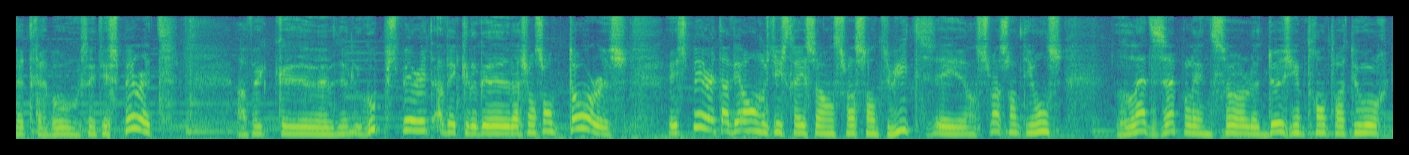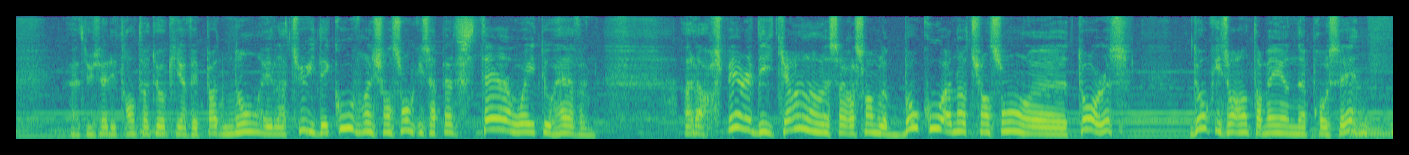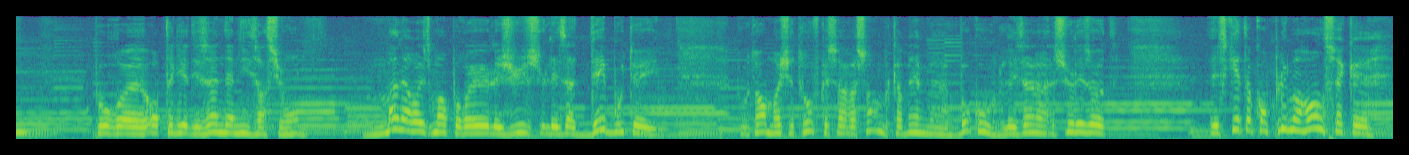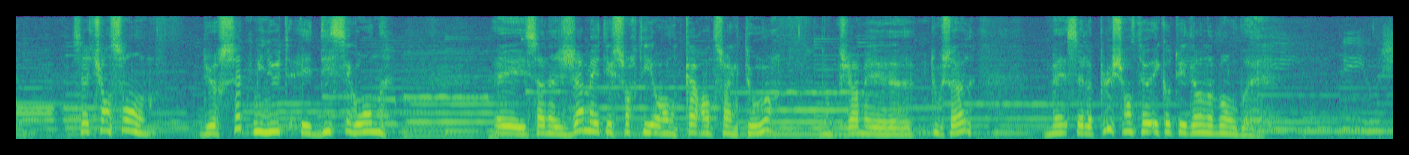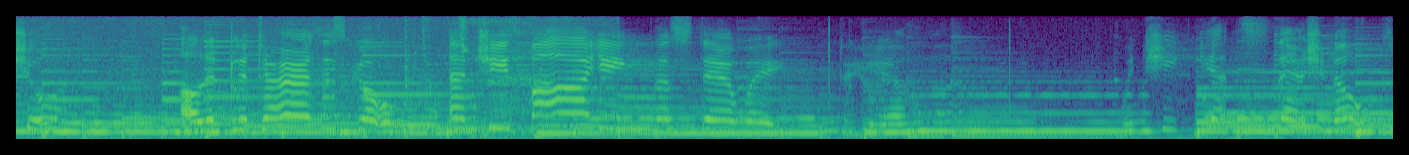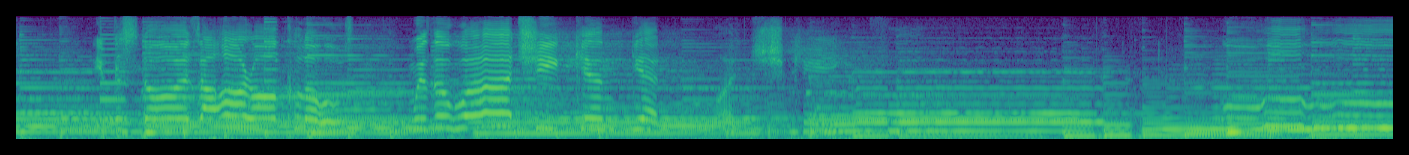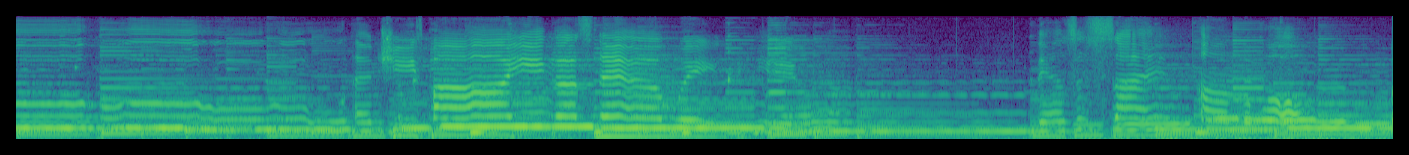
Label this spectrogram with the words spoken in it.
Très très beau. C'était Spirit, avec euh, le groupe Spirit, avec le- la chanson Taurus. Et Spirit avait enregistré ça en 68 et en 71, Led Zeppelin sort le deuxième 33 tours. Euh, Tu sais, les 33 tours qui n'avaient pas de nom. Et là-dessus, il découvre une chanson qui s'appelle Stairway to Heaven. Alors, Spirit dit, tiens, ça ressemble beaucoup à notre chanson euh, Taurus. Donc, ils ont entamé un procès pour euh, obtenir des indemnisations. Malheureusement pour eux, le juge les a déboutés. Pourtant, moi je trouve que ça ressemble quand même euh, beaucoup les uns sur les autres. Et ce qui est encore plus marrant, c'est que cette chanson dure 7 minutes et 10 secondes et ça n'a jamais été sorti en 45 tours, donc jamais euh, tout seul. Mais c'est le plus chanté écouté dans le monde. All that glitters is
